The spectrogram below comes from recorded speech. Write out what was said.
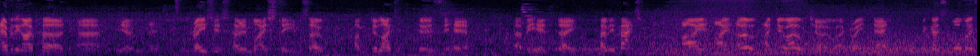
everything I've heard, uh, you know, raises her in my esteem. So, I'm delighted to do this here, uh, be here today. Um, in fact, I I owe I do owe Jo a great debt because almost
